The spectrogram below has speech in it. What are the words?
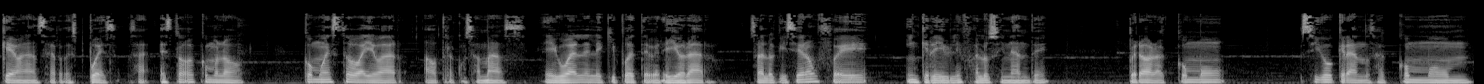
qué van a hacer después. O sea, esto como lo, cómo esto va a llevar a otra cosa más. E igual el equipo de Te Veré Llorar. O sea, lo que hicieron fue increíble, fue alucinante. Pero ahora, ¿cómo sigo creando? O sea, ¿cómo,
